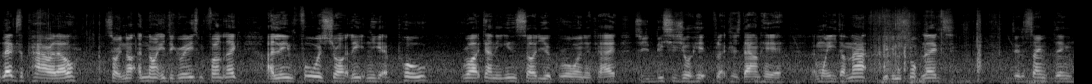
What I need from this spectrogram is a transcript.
Legs are parallel. Sorry, not 90 degrees front leg. I lean forward slightly and you get a pull right down the inside of your groin, okay? So this is your hip flexors down here. And when you've done that, you're to swap legs, do the same thing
